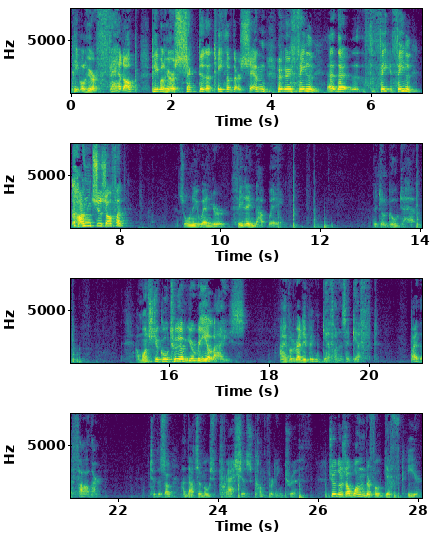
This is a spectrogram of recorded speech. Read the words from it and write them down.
People who are fed up, people who are sick to the teeth of their sin, who, who feel, uh, feel conscious of it. It's only when you're feeling that way that you'll go to Him. And once you go to Him, you realize I've already been given as a gift by the Father to the Son. And that's a most precious, comforting truth. Sure, there's a wonderful gift here.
